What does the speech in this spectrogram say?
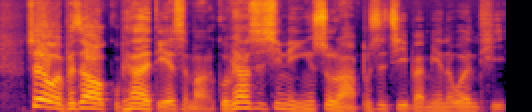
所以我也不知道股票在跌什么，股票是心理因素啦，不是基本面的问题。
